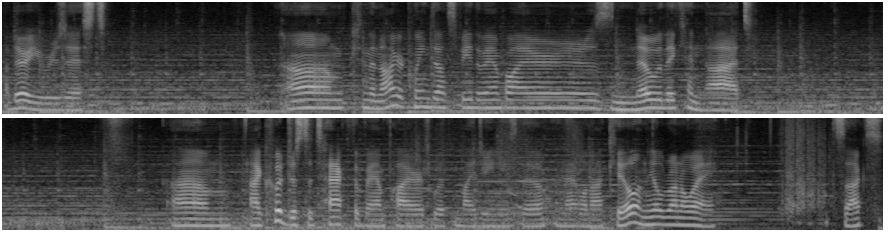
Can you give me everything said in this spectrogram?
How dare you resist? Um, can the Naga Queens outspeed the vampires? No, they cannot. Um, I could just attack the vampires with my genies, though, and that will not kill, and he'll run away. It sucks.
